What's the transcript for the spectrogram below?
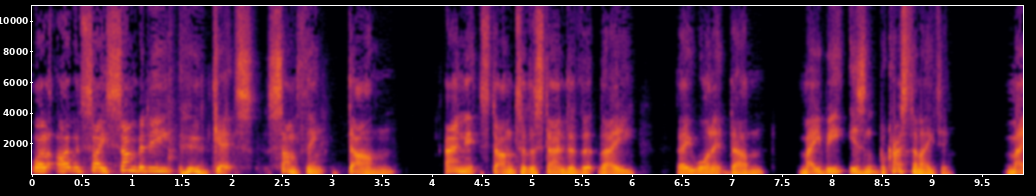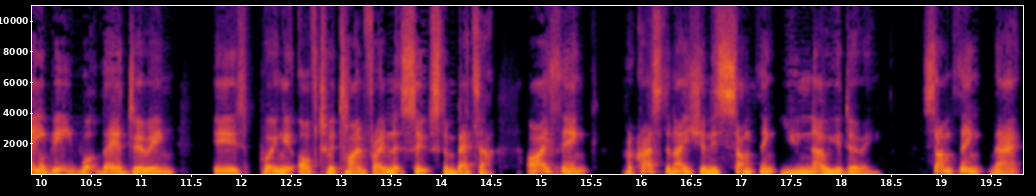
Well, I would say somebody who gets something done and it's done to the standard that they they want it done maybe isn't procrastinating. Maybe okay. what they're doing is putting it off to a time frame that suits them better. I think procrastination is something you know you're doing. Something that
